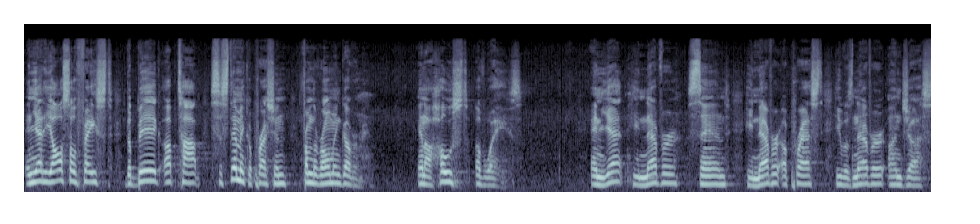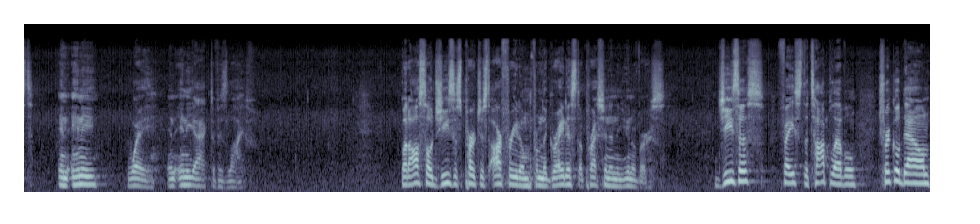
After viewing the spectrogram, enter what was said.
And yet, he also faced the big, up top, systemic oppression from the Roman government in a host of ways. And yet, he never sinned, he never oppressed, he was never unjust in any way, in any act of his life. But also, Jesus purchased our freedom from the greatest oppression in the universe. Jesus faced the top level, trickle down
